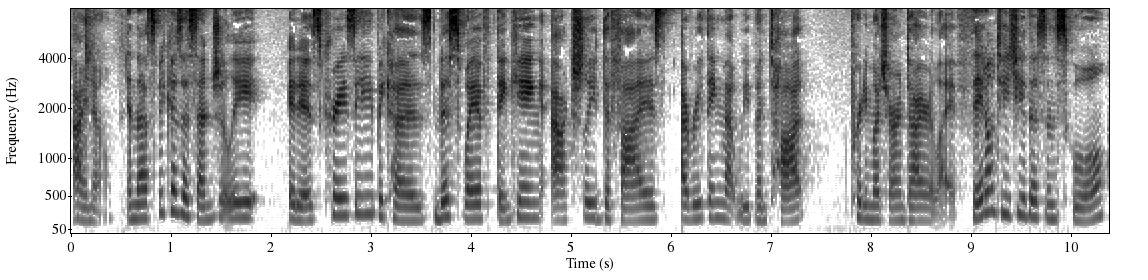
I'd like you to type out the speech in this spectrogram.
I know. And that's because essentially it is crazy because this way of thinking actually defies everything that we've been taught pretty much our entire life. They don't teach you this in school.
